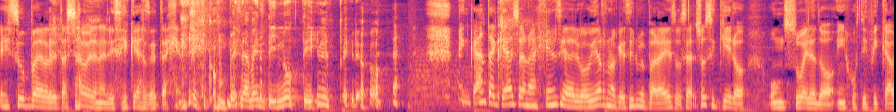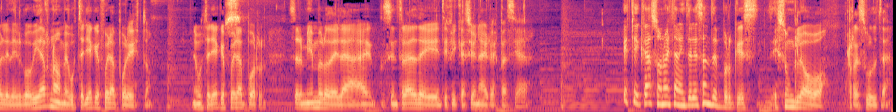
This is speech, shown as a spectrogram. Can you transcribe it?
Es súper detallado el análisis que hace esta gente. Completamente inútil, pero. Me encanta que haya una agencia del gobierno que sirve para eso. O sea, yo si quiero un sueldo injustificable del gobierno, me gustaría que fuera por esto. Me gustaría que fuera por ser miembro de la Central de Identificación Aeroespacial. Este caso no es tan interesante porque es, es un globo, resulta.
